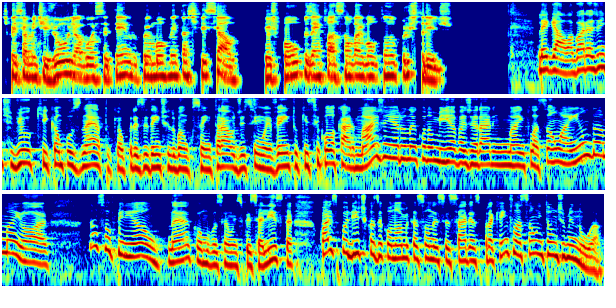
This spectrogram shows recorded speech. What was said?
especialmente julho, agosto, setembro, foi um movimento artificial. E aos poucos a inflação vai voltando para os trilhos. Legal. Agora a gente viu que Campos Neto, que é o presidente do Banco Central, disse em um evento que se colocar mais dinheiro na economia vai gerar uma inflação ainda maior. Na sua opinião, né, como você é um especialista, quais políticas econômicas são necessárias para que a inflação então diminua?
